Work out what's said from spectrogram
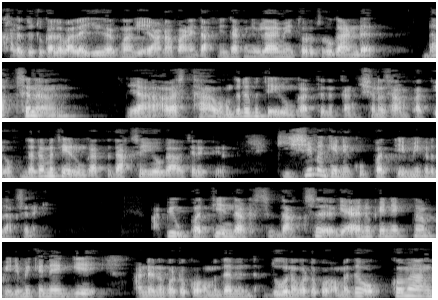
කලදුටු කල වල ඊගක් වගේ ආනාපානේ දක්ෂින දක්ෂින වෙලාවේ මේ තොරතුරු ගන්න දක්ෂණං එයා අවස්ථාව හොඳටම තේරුම් ගත්ත නැත්නම් ක්ෂණ සම්පත්තිය හොඳටම තේරුම් ගත්ත දක්ෂ යෝගාවචරයක් වෙනවා. කිසිම කෙනෙක් උප්පත්තියෙන් මේකට දක්ෂ නැහැ. අපි උප්පත්තියෙන් දක්ෂ දක්ෂ ගෑනු කෙනෙක් නම් පිරිමි කෙනෙක්ගේ අඬනකොට කොහොමද දුවනකොට කොහොමද ඔක්කොම අංග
